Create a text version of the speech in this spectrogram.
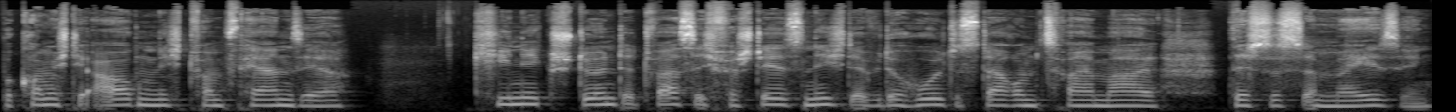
bekomme ich die Augen nicht vom Fernseher. Kienig stöhnt etwas, ich verstehe es nicht, er wiederholt es darum zweimal. This is amazing.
